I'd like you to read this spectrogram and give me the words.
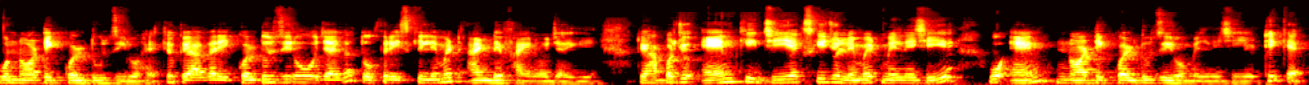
वो नॉट इक्वल टू ज़ीरो है। क्योंकि अगर इक्वल टू ज़ीरो हो जाएगा तो फिर इसकी लिमिट अनडिफाइन हो जाएगी। तो यहाँ पर जो m की जी एक्स की जो लिमिट मिलनी चाहिए, वो m not equal to zero मिलनी चाहिए। ठीक है?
